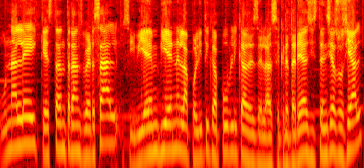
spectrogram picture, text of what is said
una ley que es tan transversal, si bien viene la política pública desde la Secretaría de Asistencia Social,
